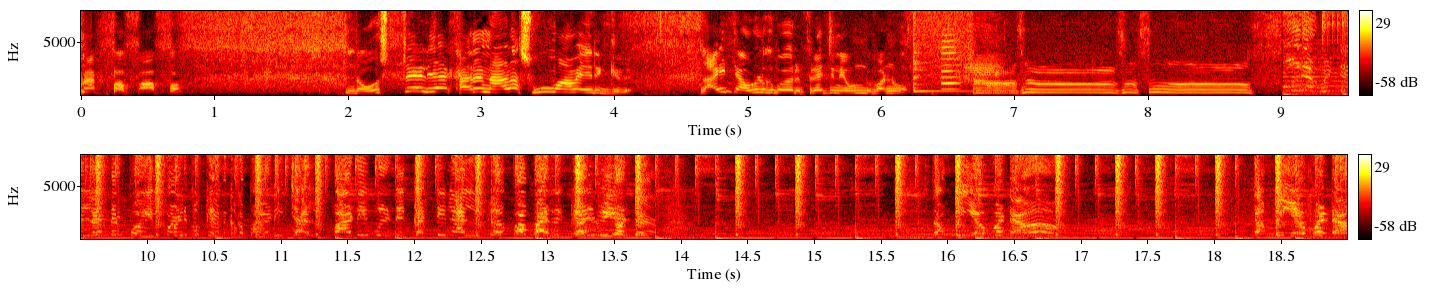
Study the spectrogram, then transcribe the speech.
மெப்ப பார்ப்போம். இந்த ஆஸ்திரேலியா கர சும்மாவே இருக்குது. லைட் அவளுக்கு போய் ஒரு பிரச்சனை உண்டு பண்ணுவோம். தம்பி எவடா தம்பி எவடா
